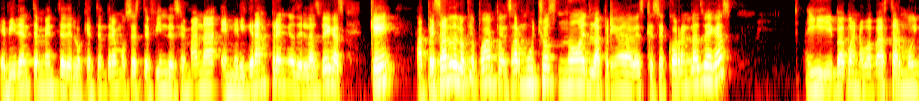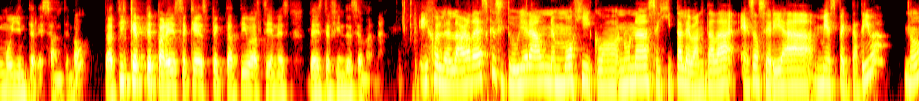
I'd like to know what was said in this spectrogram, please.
evidentemente, de lo que tendremos este fin de semana en el Gran Premio de Las Vegas, que a pesar de lo que puedan pensar muchos, no es la primera vez que se corre en Las Vegas. Y va, bueno, va, va a estar muy, muy interesante, ¿no? ¿A ti qué te parece? ¿Qué expectativas tienes de este fin de semana? Híjole, la verdad es que si tuviera un emoji con una cejita levantada, esa sería mi expectativa, ¿no?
